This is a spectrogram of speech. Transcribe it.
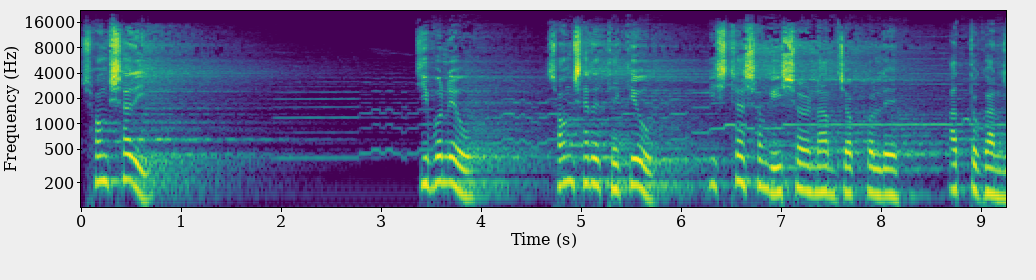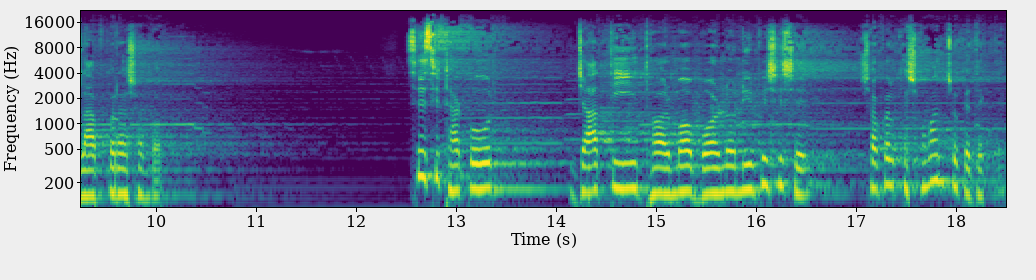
সংসারী জীবনেও, সংসারে থেকেও নিষ্ঠার সঙ্গে ঈশ্বরের নাম জপ করলে আত্মজ্ঞান লাভ করা সম্ভব। শ্রী শ্রী ঠাকুর, জাতি, ধর্ম, বর্ণ নির্বিশেষে সকলকে সমান চোখে দেখতেন।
